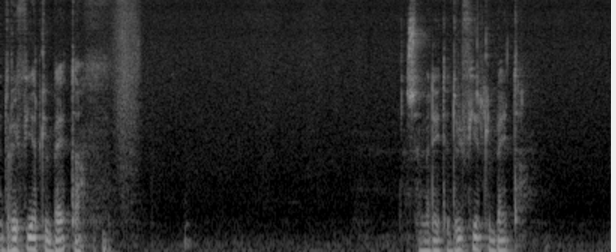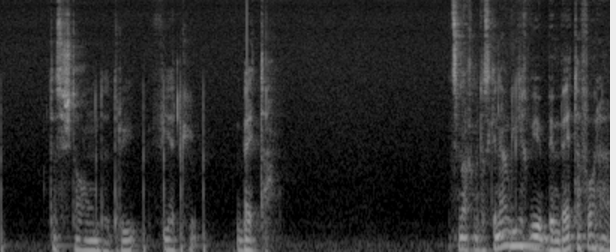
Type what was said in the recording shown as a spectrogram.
3 Viertel Beta. Also haben wir dort 3 Viertel Beta. Das ist da unten 3 Viertel Beta. Jetzt machen wir das genau gleich wie beim Beta vorher.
